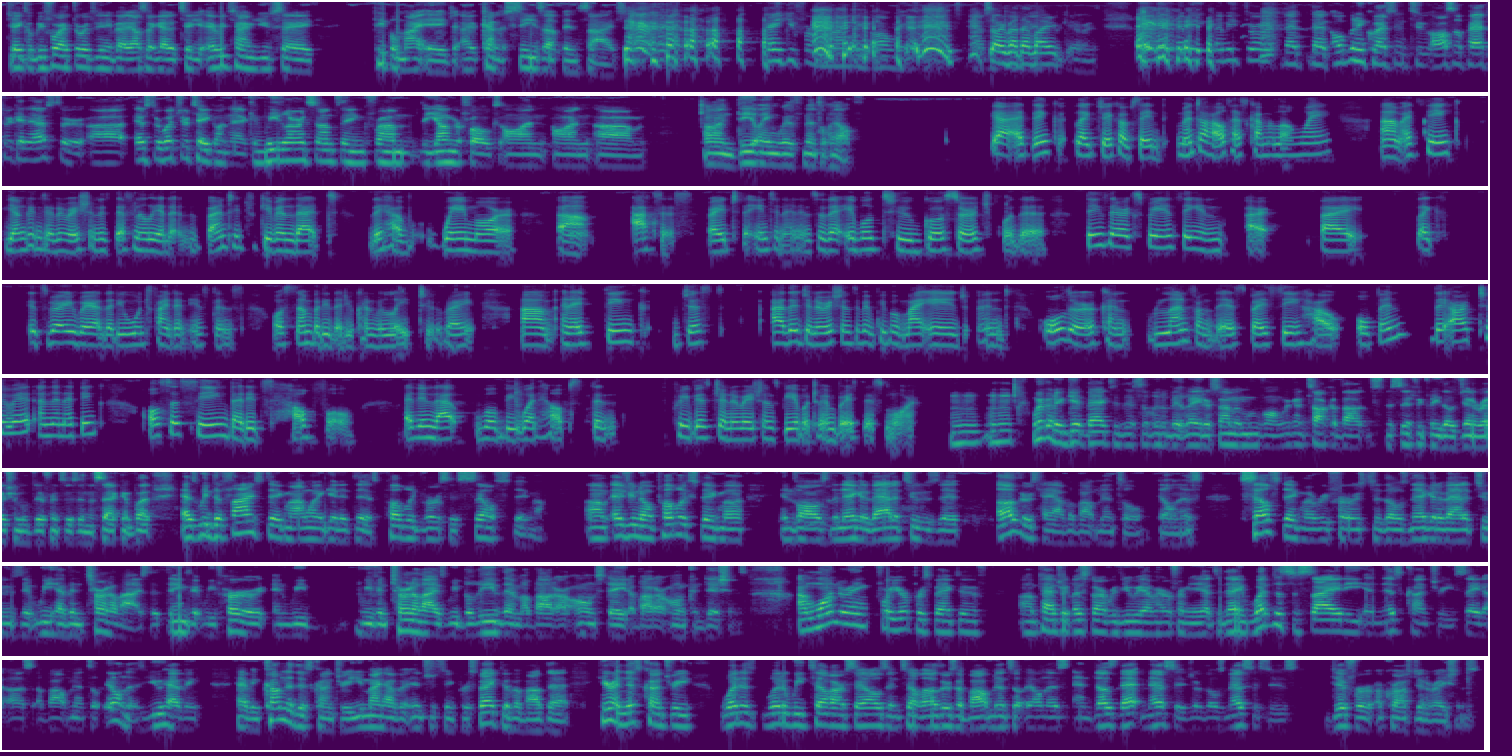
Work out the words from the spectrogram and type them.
Jacob, before I throw it to anybody else, I got to tell you, every time you say people my age, I kind of seize up inside. So, thank you for reminding me always. Sorry about that, Mike. Let me, let, me, let me, throw that, that opening question to also Patrick and Esther. Uh, Esther, what's your take on that? Can we learn something from the younger folks on on um, on dealing with mental health? Yeah, I think, like Jacob said, mental health has come a long way. Um, I think younger generation is definitely an advantage given that they have way more um, access right to the internet and so they're able to go search for the things they're experiencing and are by like it's very rare that you won't find an instance or somebody that you can relate to right? Um, and i think just other generations even people my age and older can learn from this by seeing how open they are to it and then i think also seeing that it's helpful I think that will be what helps the previous generations be able to embrace this more. Mm-hmm, mm-hmm. We're going to get back to this a little bit later, so I'm going to move on. We're going to talk about specifically those generational differences in a second. But as we define stigma, I want to get at this public versus self stigma. Um, as you know, public stigma involves the negative attitudes that others have about mental illness. Self stigma refers to those negative attitudes that we have internalized, the things that we've heard and we we've internalized we believe them about our own state about our own conditions. I'm wondering for your perspective um, patrick let's start with you. We haven't heard from you yet today. What does society in this country say to us about mental illness? You having having come to this country you might have an interesting perspective about that. Here in this country what is what do we tell ourselves and tell others about mental illness? And does that message or those messages differ across generations?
